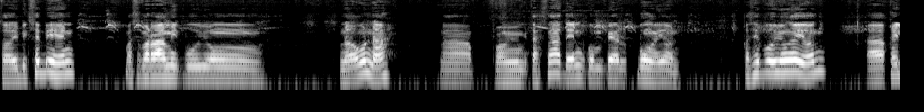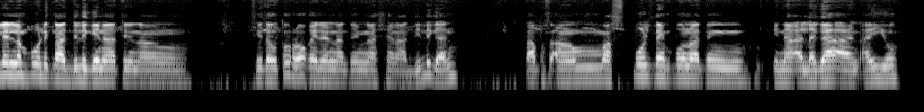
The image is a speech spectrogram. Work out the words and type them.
So ibig sabihin mas marami po yung nauna na pamimitas natin compare po ngayon. Kasi po yung ngayon, ah, kailan lang po ulit nadiligan natin ng sitaw turo, kailan natin na siya nadiligan. Tapos ang mas full time po natin inaalagaan ay yung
